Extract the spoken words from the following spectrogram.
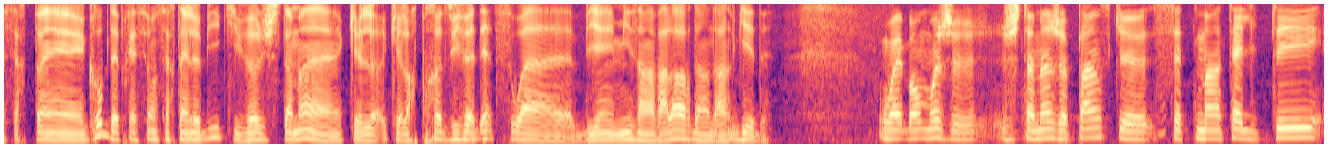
certains groupes de pression, certains lobbies qui veulent justement euh, que, le- que leurs produits vedettes soient euh, bien mis en valeur dans, le guide. Ouais, bon, moi, je, justement, je pense que cette mentalité,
